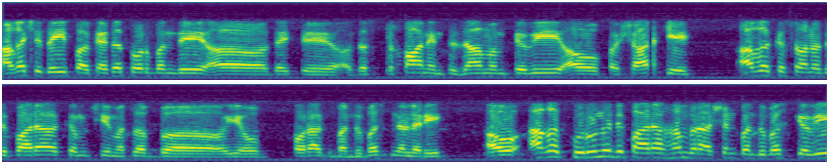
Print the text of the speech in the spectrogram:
هغه چې دی په قاعده تور باندې د چې د ستخان تنظیم هم کوي او په شهر کې هغه کسانو لپاره کوم چې مطلب یو خوراک بندوبست نه لري او هغه کورونو لپاره هم راشن بندوبست کوي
